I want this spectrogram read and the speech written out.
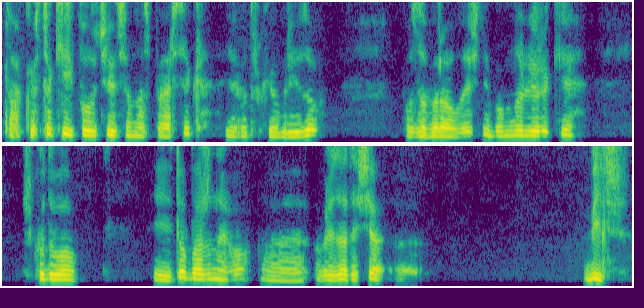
Так, ось такий вийшов у нас персик. Я його трохи обрізав, позабирав лишнє, бо минулі роки шкодував. І то бажано його е, обрізати ще е, більш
